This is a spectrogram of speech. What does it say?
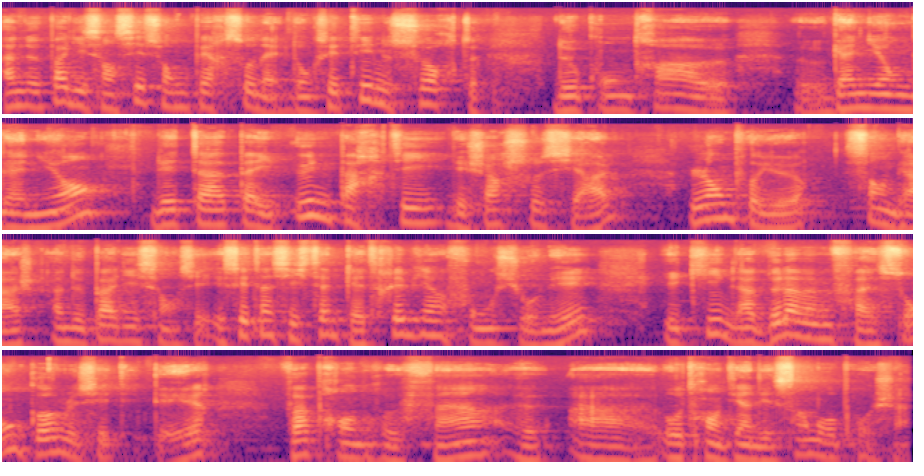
à ne pas licencier son personnel. Donc c'était une sorte de contrat gagnant-gagnant. L'État paye une partie des charges sociales, l'employeur s'engage à ne pas licencier. Et c'est un système qui a très bien fonctionné et qui, de la même façon, comme le CTTR, va prendre fin au 31 décembre prochain.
